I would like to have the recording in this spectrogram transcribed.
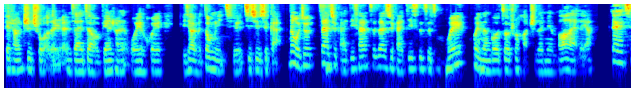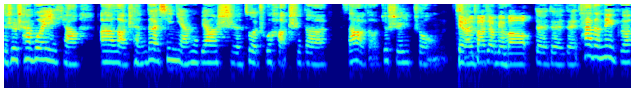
非常支持我的人在在我边上，我也会比较有动力去继续去改。那我就再去改第三次，再去改第四次，总归会能够做出好吃的面包来的呀。对此处插播一条啊，老陈的新年目标是做出好吃的 sourdough，就是一种天然发酵面包。对对对，他的那个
